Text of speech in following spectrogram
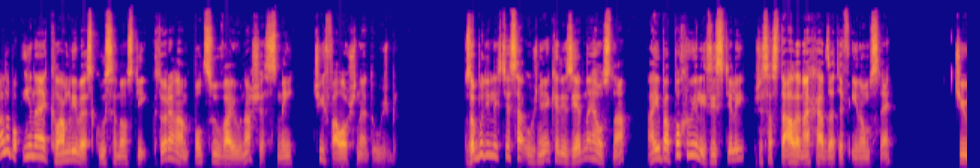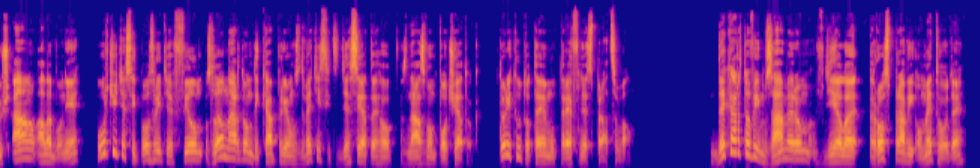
alebo iné klamlivé skúsenosti, ktoré nám podsúvajú naše sny či falošné túžby. Zobudili ste sa už niekedy z jedného sna a iba po chvíli zistili, že sa stále nachádzate v inom sne? Či už áno alebo nie, Určite si pozrite film s Leonardom DiCapriom z 2010. s názvom Počiatok, ktorý túto tému trefne spracoval. Descartovým zámerom v diele Rozpravy o metóde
